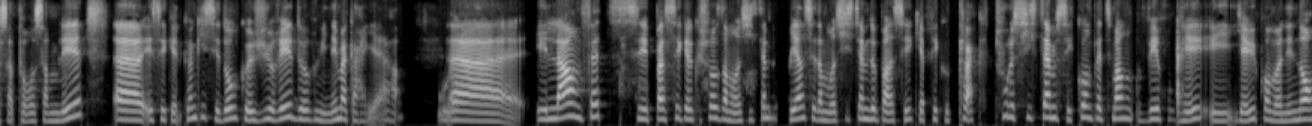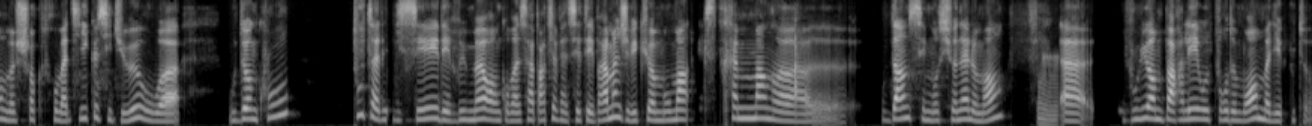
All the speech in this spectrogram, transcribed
ça peut ressembler. Euh, et c'est quelqu'un qui s'est donc juré de ruiner ma carrière. et là, en fait, c'est passé quelque chose dans mon système de croyance et dans mon système de pensée qui a fait que, clac, tout le système s'est complètement verrouillé et il y a eu comme un énorme choc traumatique, si tu veux, où, où d'un coup, tout a dévissé, des rumeurs ont commencé à partir. Enfin, c'était vraiment, j'ai vécu un moment extrêmement euh, dense émotionnellement. Mmh. Euh, j'ai voulu en parler autour de moi. On m'a dit, écoute, euh,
